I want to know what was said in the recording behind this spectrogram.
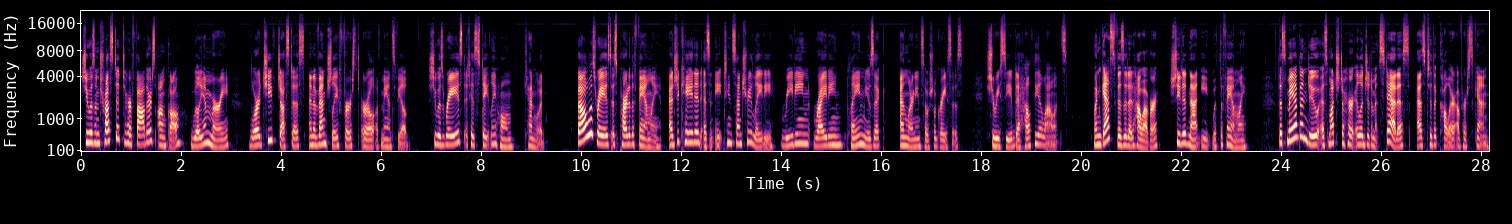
She was entrusted to her father's uncle, William Murray, Lord Chief Justice, and eventually First Earl of Mansfield. She was raised at his stately home, Kenwood. Belle was raised as part of the family, educated as an 18th century lady, reading, writing, playing music, and learning social graces. She received a healthy allowance. When guests visited, however, she did not eat with the family. This may have been due as much to her illegitimate status as to the color of her skin.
